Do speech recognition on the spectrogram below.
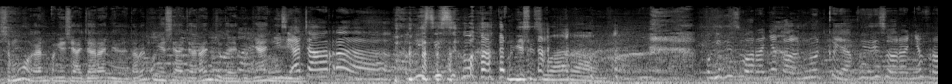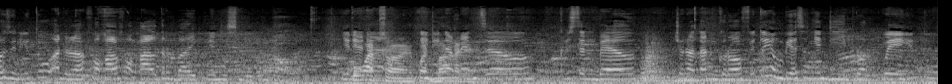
semua kan pengisi acaranya. Tapi pengisi acaranya juga ikut nyanyi. Pengisi acara pengisi suara. Pengisi suara. Pengisi suaranya kalau menurutku ya pengisi suaranya Frozen itu adalah vokal-vokal terbaiknya Disney jadi Kuat ada soalnya, kuat Idina banget ya. Menzel, Kristen Bell, Jonathan Groff itu yang biasanya di Broadway itu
